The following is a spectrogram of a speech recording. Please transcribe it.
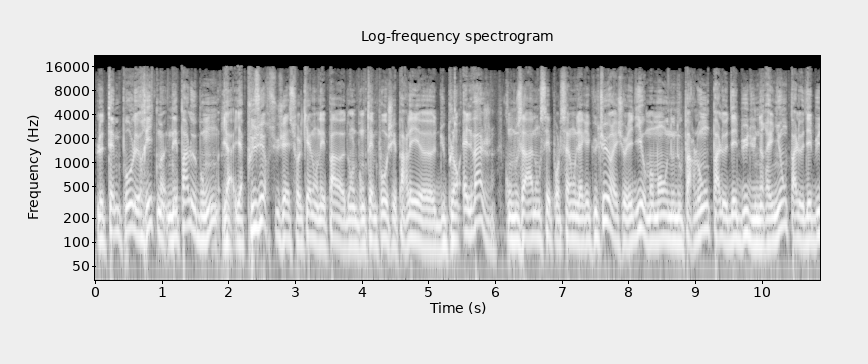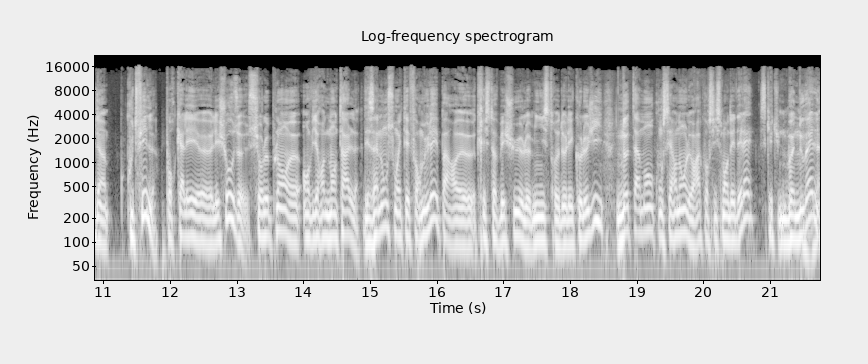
le tempo, le rythme n'est pas le bon. Il y a, y a plusieurs sujets sur lesquels on n'est pas dans le bon tempo. J'ai parlé euh, du plan élevage qu'on nous a annoncé pour le salon de l'agriculture et je l'ai dit au moment où nous nous parlons, pas le début d'une réunion, pas le début d'un coup de fil pour caler euh, les choses. Sur le plan euh, environnemental, des annonces ont été formulées par Christophe Béchu, le ministre de l'écologie, notamment concernant le raccourcissement des délais, ce qui est une bonne nouvelle.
